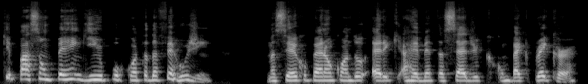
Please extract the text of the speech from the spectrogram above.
que passam um perrenguinho por conta da ferrugem, mas se recuperam quando Eric arrebenta Cedric com backbreaker.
